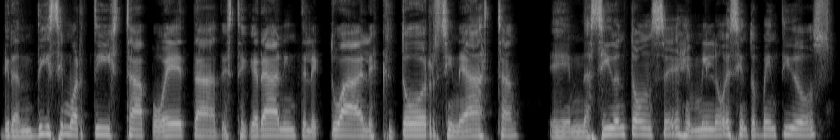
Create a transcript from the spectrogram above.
grandísimo artista, poeta, de este gran intelectual, escritor, cineasta. Eh, nacido entonces en 1922,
